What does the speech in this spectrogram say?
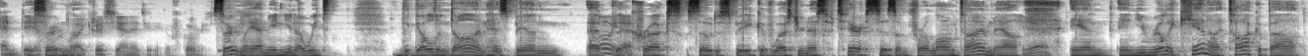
and therefore Certainly. by Christianity, of course. Certainly. I mean, you know, we, the Golden Dawn has been at oh, the yeah. crux, so to speak, of Western esotericism for a long time now. Yeah. And and you really cannot talk about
